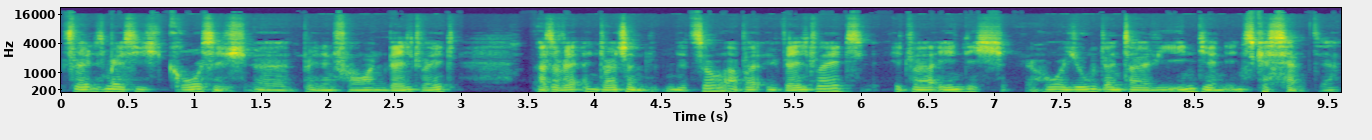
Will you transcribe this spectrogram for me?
verhältnismäßig groß ist äh, bei den Frauen weltweit. Also in Deutschland nicht so, aber weltweit etwa ähnlich hoher Jugendanteil wie Indien insgesamt. Ja.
